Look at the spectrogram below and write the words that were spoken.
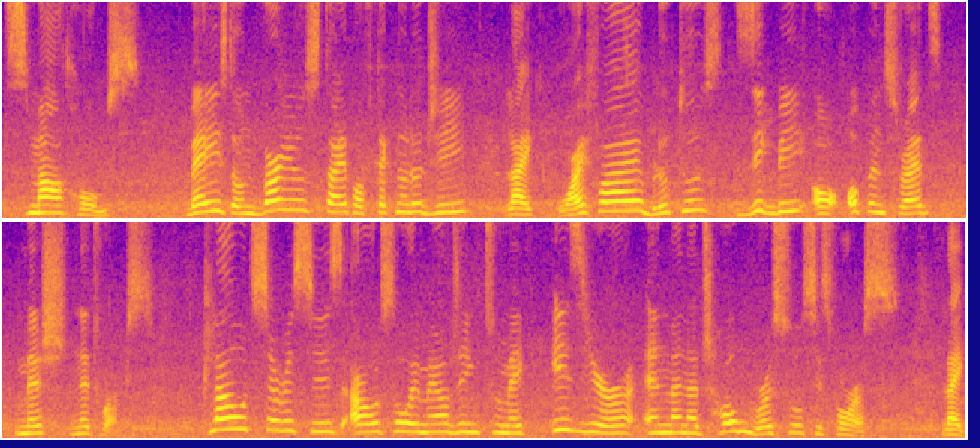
smart homes, based on various types of technology like Wi-Fi, Bluetooth, Zigbee or OpenThread mesh networks. Cloud services are also emerging to make easier and manage home resources for us, like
